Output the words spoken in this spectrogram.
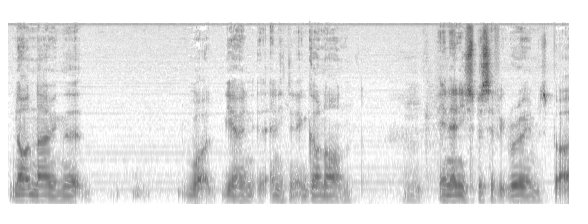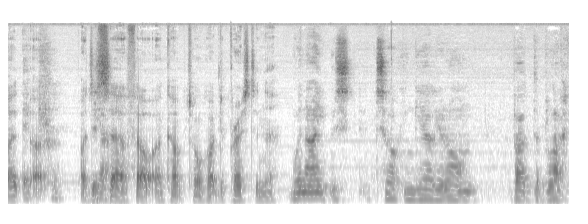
not knowing that what you know anything had gone on Mm. in any specific rooms. But I, It I, I did yeah. say I felt uncomfortable and quite depressed in there. When I was talking earlier on about the black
